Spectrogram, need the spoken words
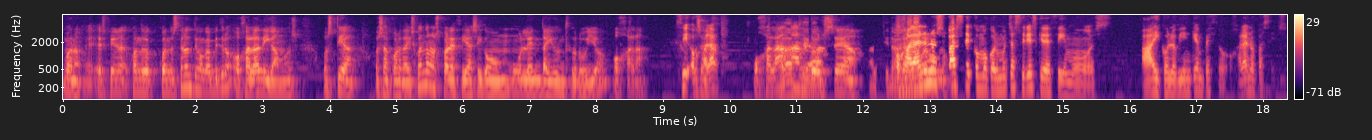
bueno, es final- cuando, cuando esté en el último capítulo, ojalá digamos, hostia, ¿os acordáis cuando nos parecía así como un, un lenta y un zurullo? Ojalá. Sí, O sea, ojalá. Ojalá, Ojalá Andor sea... Final, Ojalá no nos pase como con muchas series que decimos, ay, con lo bien que empezó. Ojalá no pase eso.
